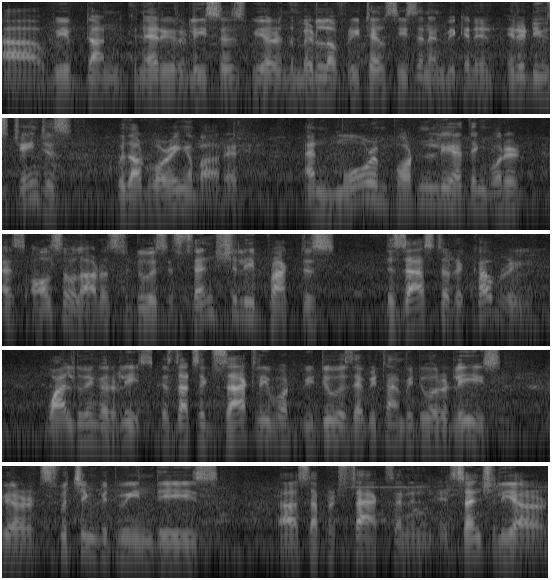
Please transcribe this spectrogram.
Uh, we've done canary releases. We are in the middle of retail season and we can in introduce changes without worrying about it. And more importantly, I think what it has also allowed us to do is essentially practice disaster recovery while doing a release, because that's exactly what we do is every time we do a release, we are switching between these uh, separate stacks and essentially are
